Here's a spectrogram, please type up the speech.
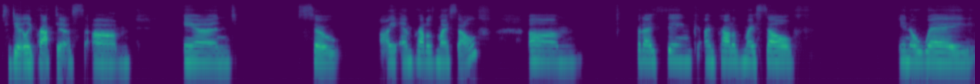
it's daily practice. Um, and so I am proud of myself. Um, but I think I'm proud of myself in a way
